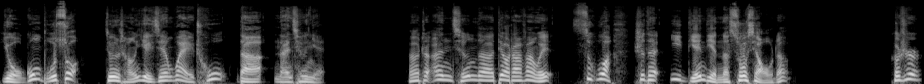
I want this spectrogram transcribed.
有功不做，经常夜间外出的男青年。啊，这案情的调查范围似乎啊是在一点点的缩小着。可是，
